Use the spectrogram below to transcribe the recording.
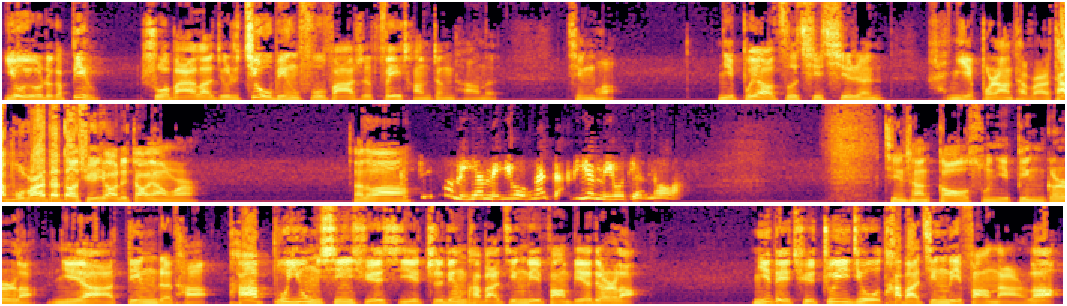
又有这个病，说白了就是旧病复发是非常正常的。情况，你不要自欺欺人。你不让他玩，他不玩，他到学校里照样玩，晓得吧？学校里也没有，俺家里也没有电脑。金山告诉你病根儿了，你呀盯着他，他不用心学习，指定他把精力放别地儿了。你得去追究他把精力放哪儿了，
